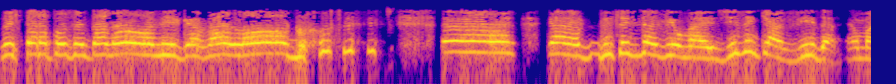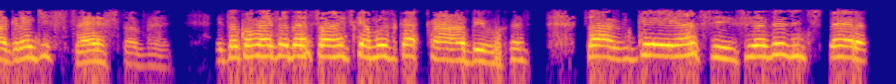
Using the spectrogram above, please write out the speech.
Não espera aposentar não, amiga. Vai logo. é, cara, não sei se já viu, mas dizem que a vida é uma grande festa, velho. Então começa a dançar antes que a música acabe, mano. Sabe? Porque é assim, se às vezes a gente espera.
